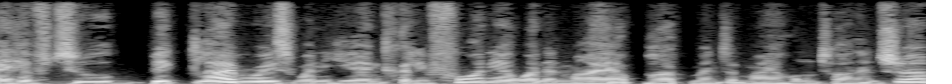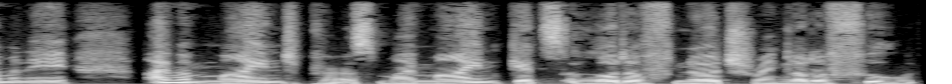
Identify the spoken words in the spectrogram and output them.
I have two big libraries, one here in California, one in my apartment in my hometown in Germany. I'm a mind person. My mind gets a lot of nurturing, a lot of food.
